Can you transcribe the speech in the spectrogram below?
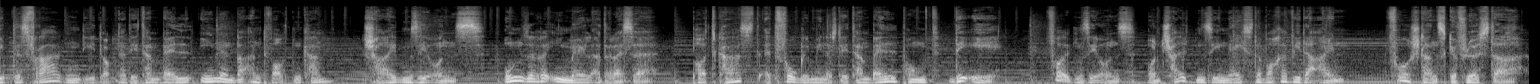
Gibt es Fragen, die Dr. Detambell Ihnen beantworten kann? Schreiben Sie uns. Unsere E-Mail-Adresse podcast.vogel-detambell.de Folgen Sie uns und schalten Sie nächste Woche wieder ein. Vorstandsgeflüster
